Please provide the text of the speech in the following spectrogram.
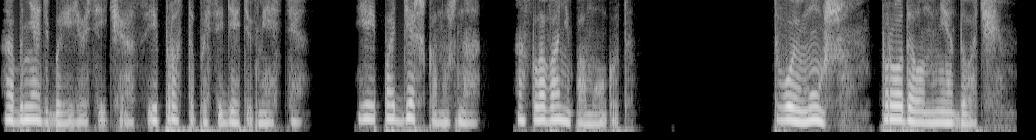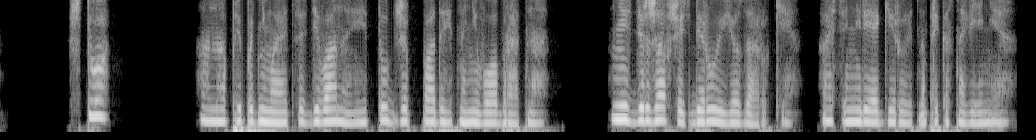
Обнять бы ее сейчас и просто посидеть вместе. Ей поддержка нужна, а слова не помогут. «Твой муж продал мне дочь». «Что?» Она приподнимается с дивана и тут же падает на него обратно. Не сдержавшись, беру ее за руки. Ася не реагирует на прикосновение.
